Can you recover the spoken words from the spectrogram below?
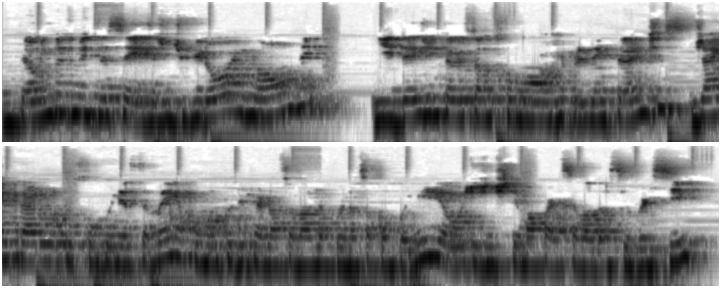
Então em 2016 a gente virou a R11 e desde então estamos como representantes. Já entraram outras companhias também, a Comantura Internacional já foi nossa companhia, hoje a gente tem uma parcela da Silver Sea.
